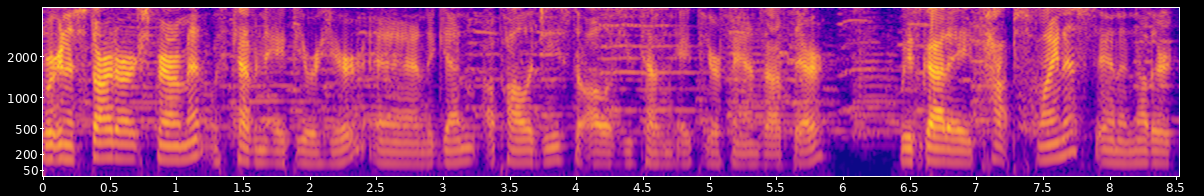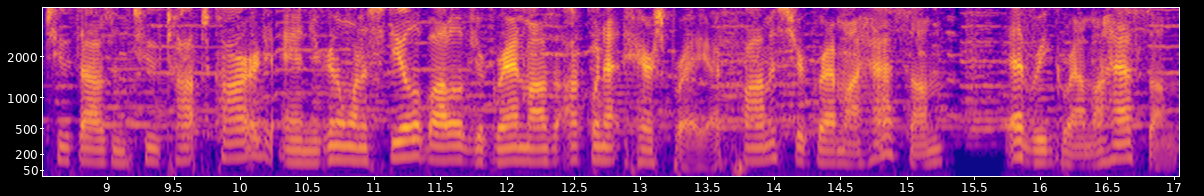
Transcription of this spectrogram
We're going to start our experiment with Kevin Appier here, and again, apologies to all of you Kevin Appier fans out there. We've got a Topps Finest and another 2002 Topps card, and you're going to want to steal a bottle of your grandma's Aquanet hairspray. I promise your grandma has some. Every grandma has some.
